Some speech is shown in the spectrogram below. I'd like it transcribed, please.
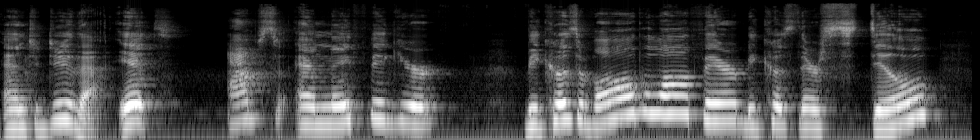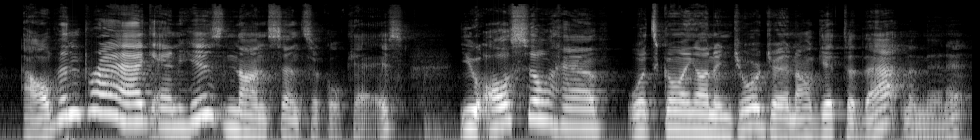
and to do that, it's abs- and they figure because of all the lawfare, because there's still Alvin Bragg and his nonsensical case. You also have what's going on in Georgia, and I'll get to that in a minute.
